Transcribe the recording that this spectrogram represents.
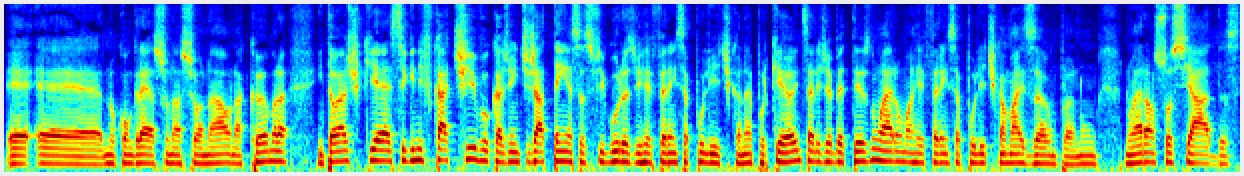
é, é, no Congresso Nacional, na Câmara. Então eu acho que é significativo que a gente já tenha essas figuras de referência política, né? Porque antes LGBTs não eram uma referência política mais ampla, não, não eram associadas,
